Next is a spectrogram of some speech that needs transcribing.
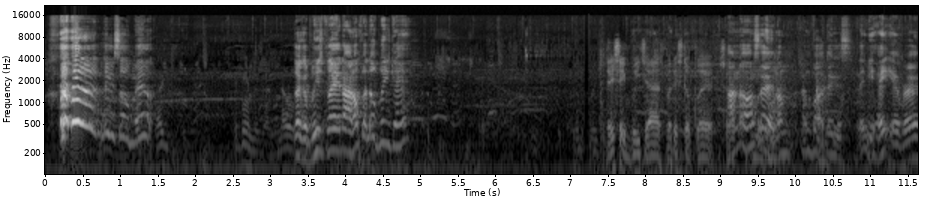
nigga so mad. Like, the game is a no. Like a bleach game? Nah, I don't play no bleach game. They say bleach ass, but they still play it. So I know. I'm gonna saying them, them butt niggas. They be hating, bro.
